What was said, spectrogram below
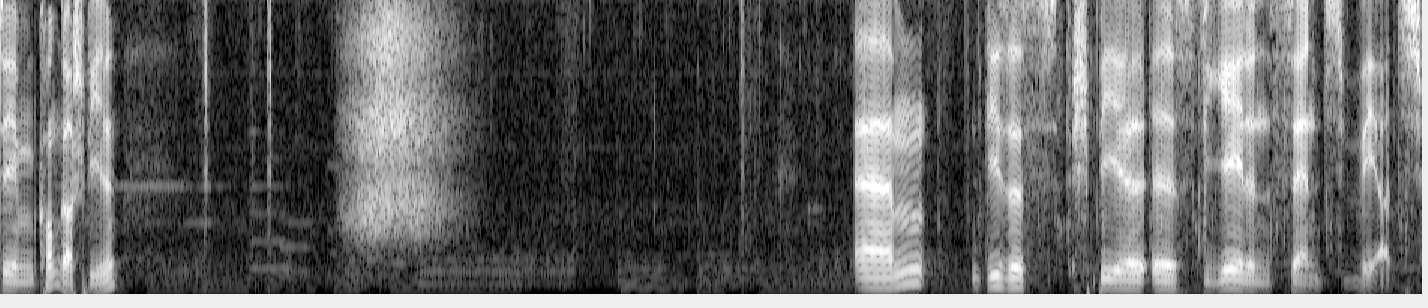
dem Konga-Spiel. Ähm, dieses Spiel ist jeden Cent wert.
